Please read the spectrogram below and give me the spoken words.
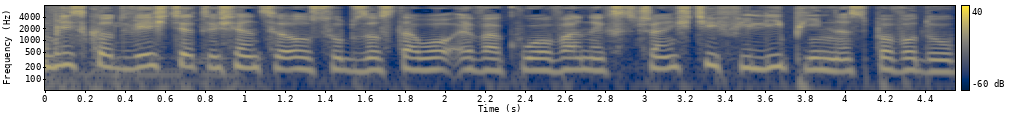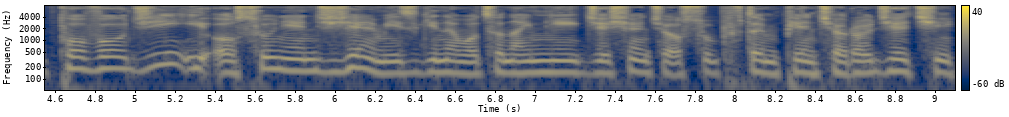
Blisko 200 tysięcy osób zostało ewakuowanych z części Filipin z powodu powodzi i osunięć ziemi. Zginęło co najmniej 10 osób, w tym pięcioro dzieci.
